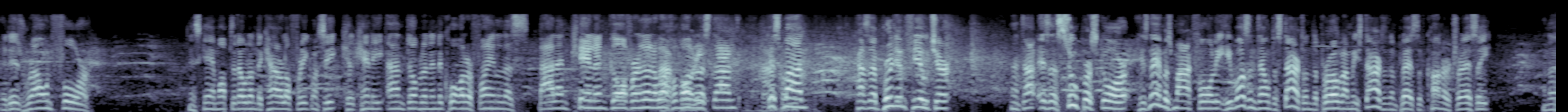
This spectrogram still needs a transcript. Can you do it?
It is round four. This game opted out on the Carlow frequency. Kilkenny and Dublin in the quarter final as Ballinkillen go for another one from under the stand. Mark this man has a brilliant future. And that is a super score. His name is Mark Foley. He wasn't down to start on the programme. He started in place of Connor Tracy. And then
